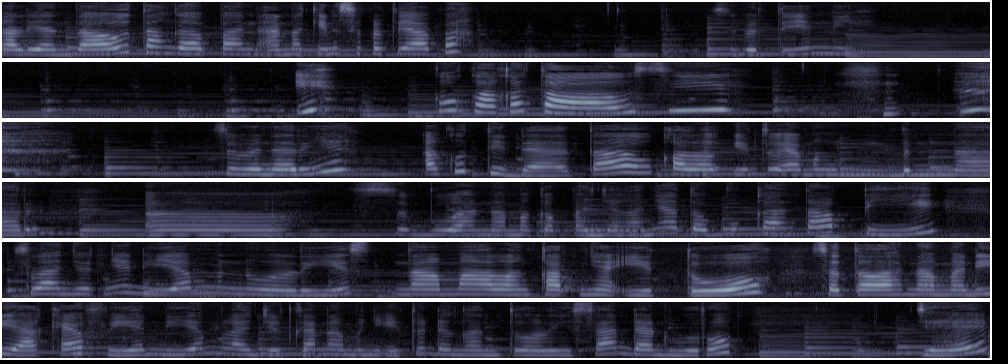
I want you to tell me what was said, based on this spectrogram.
kalian tahu tanggapan anak ini seperti apa? Seperti ini. Ih kok kakak tahu sih sebenarnya aku tidak tahu kalau itu emang benar uh, sebuah nama kepanjangannya atau bukan. Tapi selanjutnya dia menulis nama lengkapnya itu. Setelah nama dia Kevin dia melanjutkan namanya itu dengan tulisan dan huruf J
